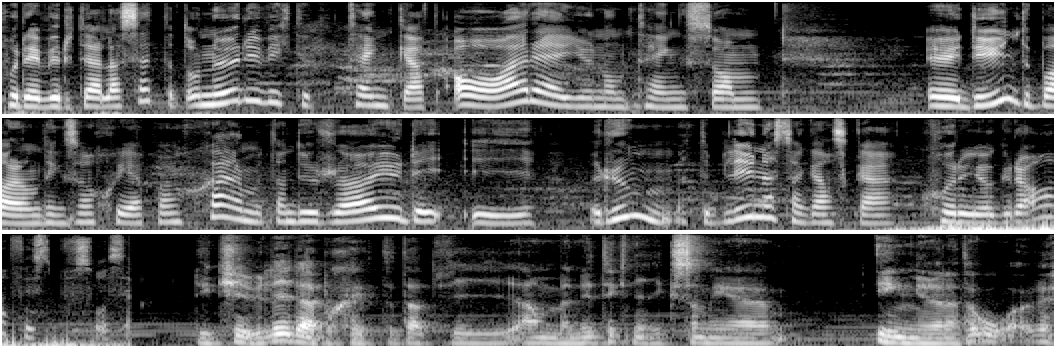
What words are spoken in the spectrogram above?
på det virtuella sättet? Och nu är det viktigt att tänka att AR är ju någonting som eh, det är ju inte bara någonting som sker på en skärm utan du rör ju dig i rummet. Det blir ju nästan ganska koreografiskt på så sätt. Det är kul i det här projektet att vi använder teknik som är yngre än ett år.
